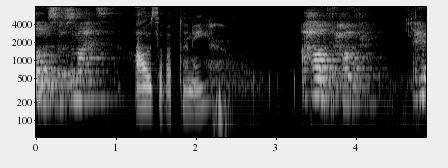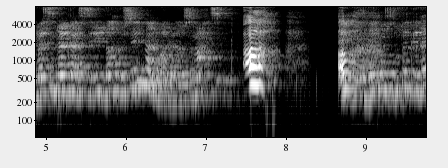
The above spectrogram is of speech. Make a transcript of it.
خالص لو سمحتي عاوزة بطانية. حاضر حاضر. إحنا بس نرجع السرير ظهره سنة لورا لو سمحتي آه آه. خدك مظبوطة كده؟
